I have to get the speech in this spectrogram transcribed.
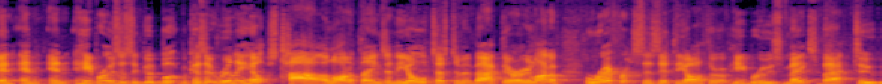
And and and Hebrews is a good book because it really helps tie a lot of things in the Old Testament back. There are a lot of references that the author of Hebrews makes back to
